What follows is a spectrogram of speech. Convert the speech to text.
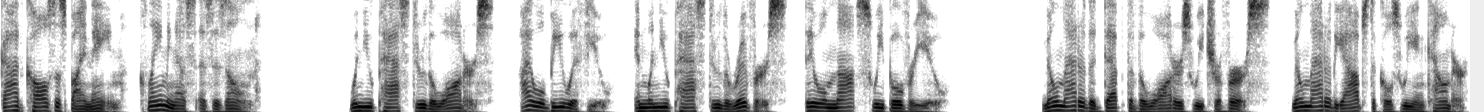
God calls us by name, claiming us as his own. When you pass through the waters, I will be with you, and when you pass through the rivers, they will not sweep over you. No matter the depth of the waters we traverse, no matter the obstacles we encounter,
